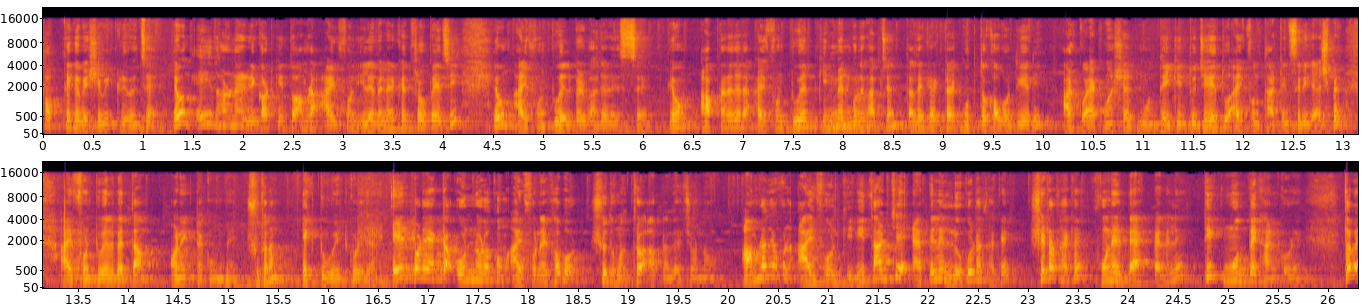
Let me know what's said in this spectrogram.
সব থেকে বেশি বিক্রি হয়েছে। এবং এই ধরনের রেকর্ড কিন্তু আমরা আইফোন ইলেভেনের ক্ষেত্রেও পেয়েছি এবং আইফোন টুয়েলভের বাজারে এসছে। এবং আপনারা যারা আইফোন টুয়েলভ কিনবেন বলে ভাবছেন, তাদেরকে একটা গুপ্ত খবর দিয়ে দিই। আর কয়েক মাসের মধ্যেই কিন্তু যেহেতু আইফোন থার্টিন সিরিজ আসবে আইফোন টুয়েলভের দাম অনেকটা কমবে। সুতরাং একটু ওয়েট করে যান। এরপরে একটা অন্যরকম আইফোনের খবর শুধুমাত্র আপনাদের জন্য। আমরা যখন আইফোন কিনি, তার যে অ্যাপেলের লোগোটা থাকে, সেটা থাকে ফোনের ব্যাক প্যানেলে ঠিক মধ্যেখান করে। তবে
